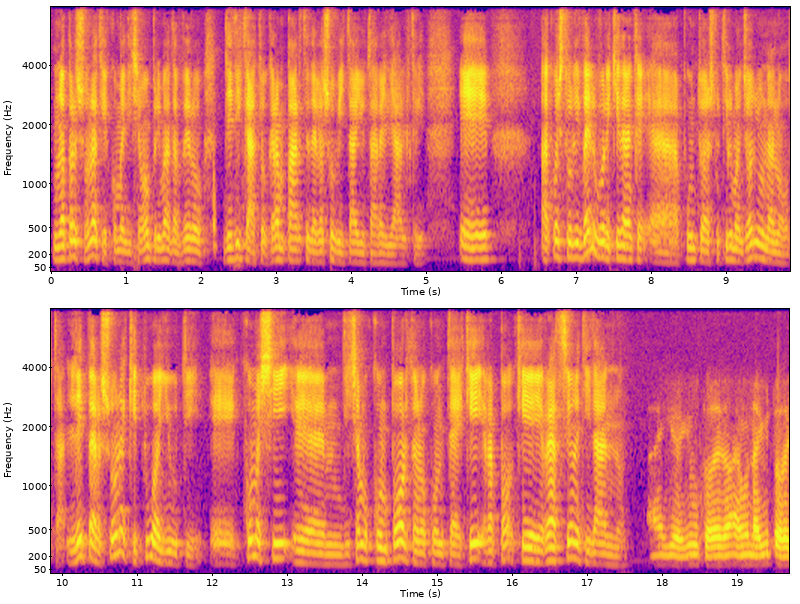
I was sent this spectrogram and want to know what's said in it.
una persona che come dicevamo prima ha davvero dedicato gran parte della sua vita a aiutare gli altri. E a questo livello vorrei chiedere anche eh, appunto a Stutilo Maggioli una nota. Le persone che tu aiuti, eh, come si eh, diciamo, comportano con te? Che, rappo- che reazione ti danno? Eh, io aiuto, è un aiuto che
